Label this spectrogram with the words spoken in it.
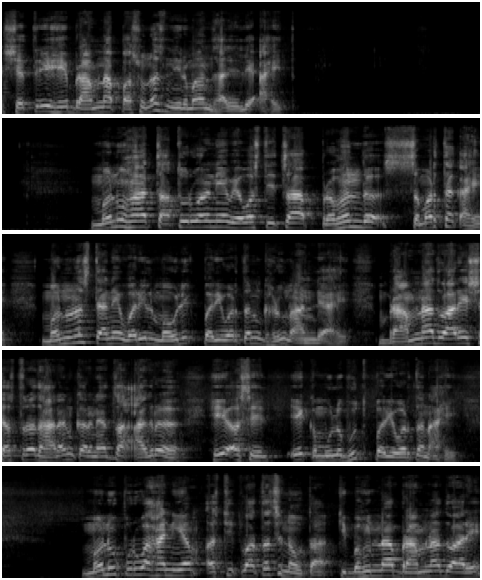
क्षत्रिय हे ब्राह्मणापासूनच निर्माण झालेले आहेत. मनु हा चातुर्वर्णीय व्यवस्थेचा प्रबंध समर्थक आहे. म्हणूनच त्याने वरील मौलिक परिवर्तन घडून आणले आहे. ब्राह्मणाद्वारे शस्त्र धारण करण्याचा आग्रह हे असेल एक मूलभूत परिवर्तन आहे. मनुपूर्व हा नियम अस्तित्वातच नव्हता की बहुंना ब्राह्मणाद्वारे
